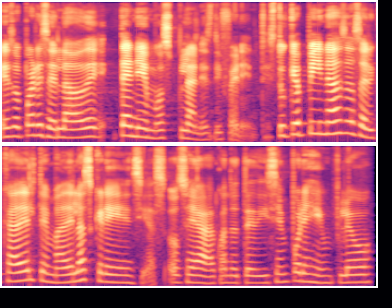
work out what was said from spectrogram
eso por ese lado de tenemos planes diferentes. ¿Tú qué opinas acerca del tema de las creencias? O sea, cuando te dicen, por ejemplo,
